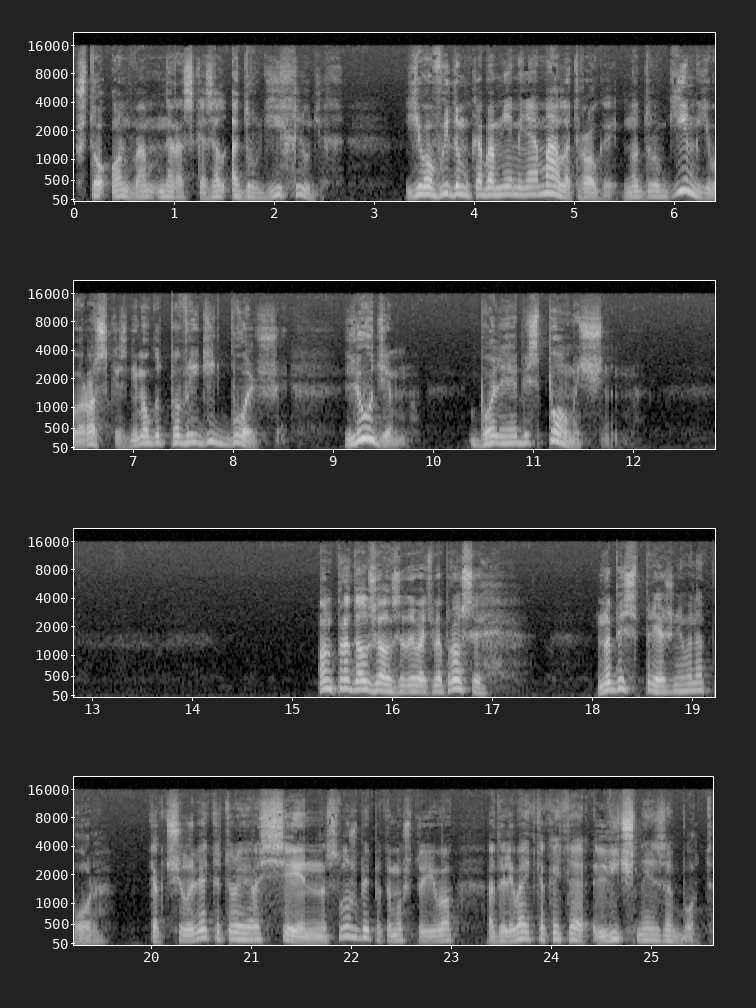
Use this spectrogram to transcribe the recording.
что он вам нарассказал о других людях. Его выдумка обо мне меня мало трогает, но другим его россказни могут повредить больше. Людям более беспомощным. Он продолжал задавать вопросы, но без прежнего напора, как человек, который рассеян на службе, потому что его одолевает какая-то личная забота.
